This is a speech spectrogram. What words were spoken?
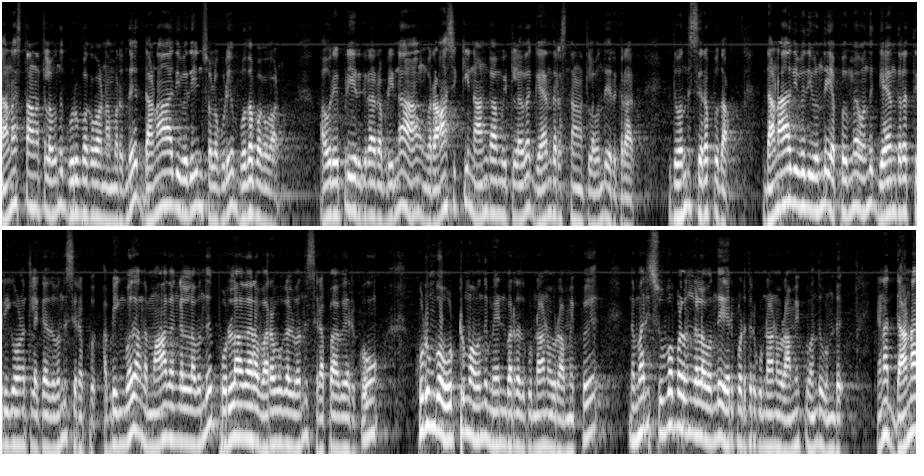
தனஸ்தானத்தில் வந்து குரு பகவான் அமர்ந்து தனாதிபதின்னு சொல்லக்கூடிய புத பகவான். அவர் எப்படி இருக்கிறார் அப்படின்னா உங்கள் ராசிக்கு நான்காம் வீட்டில் தான் கேந்திரஸ்தானத்தில் வந்து இருக்கிறார். இது வந்து சிறப்பு தான். தனாதிபதி வந்து எப்பவுமே வந்து கேந்திர திரிகோணத்தில் இருக்கிறது வந்து சிறப்பு. அப்படிங்கும்போது அந்த மாதங்களில் வந்து பொருளாதார வரவுகள் வந்து சிறப்பாகவே இருக்கும். குடும்ப ஒற்றுமை வந்து மேம்படுறதுக்கு உண்டான ஒரு அமைப்பு. இந்த மாதிரி சுப பலன்களை வந்து ஏற்படுத்துறதுக்கு உண்டான ஒரு அமைப்பு வந்து உண்டு. ஏன்னா தன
